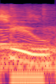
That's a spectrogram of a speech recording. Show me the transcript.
two.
